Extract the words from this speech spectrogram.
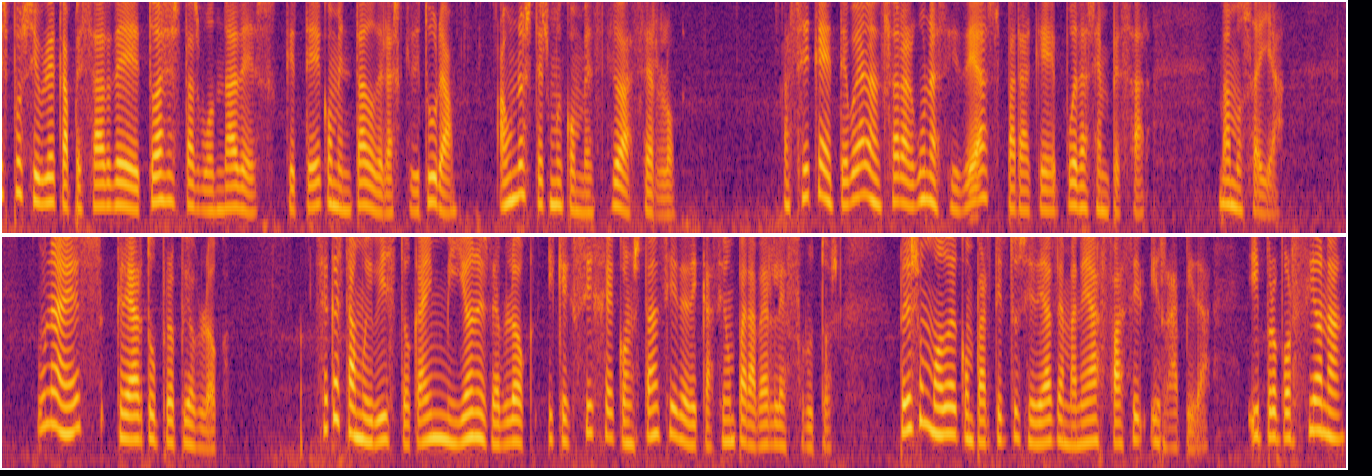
Es posible que a pesar de todas estas bondades que te he comentado de la escritura, aún no estés muy convencido de hacerlo. Así que te voy a lanzar algunas ideas para que puedas empezar. Vamos allá. Una es crear tu propio blog. Sé que está muy visto, que hay millones de blogs y que exige constancia y dedicación para verle frutos, pero es un modo de compartir tus ideas de manera fácil y rápida y proporciona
